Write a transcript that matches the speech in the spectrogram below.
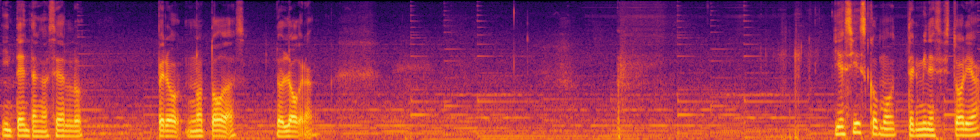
intentan hacerlo, pero no todas lo logran. Y así es como termina esa historia.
